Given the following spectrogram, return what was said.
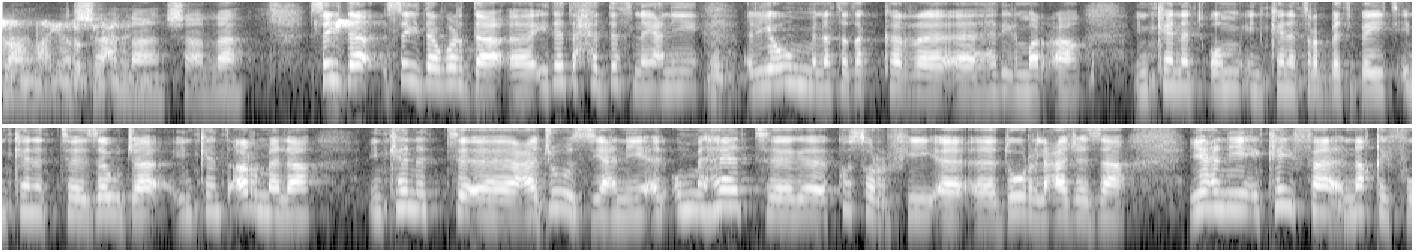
شاء الله يا رب إن شاء الله إن شاء الله. سيدة سيدة وردة إذا تحدثنا يعني اليوم نتذكر هذه المرأة إن كانت أم إن كانت ربة بيت إن كانت زوجة إن كانت أرملة إن كانت عجوز يعني الأمهات كثر في دور العجزة. يعني كيف نقف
